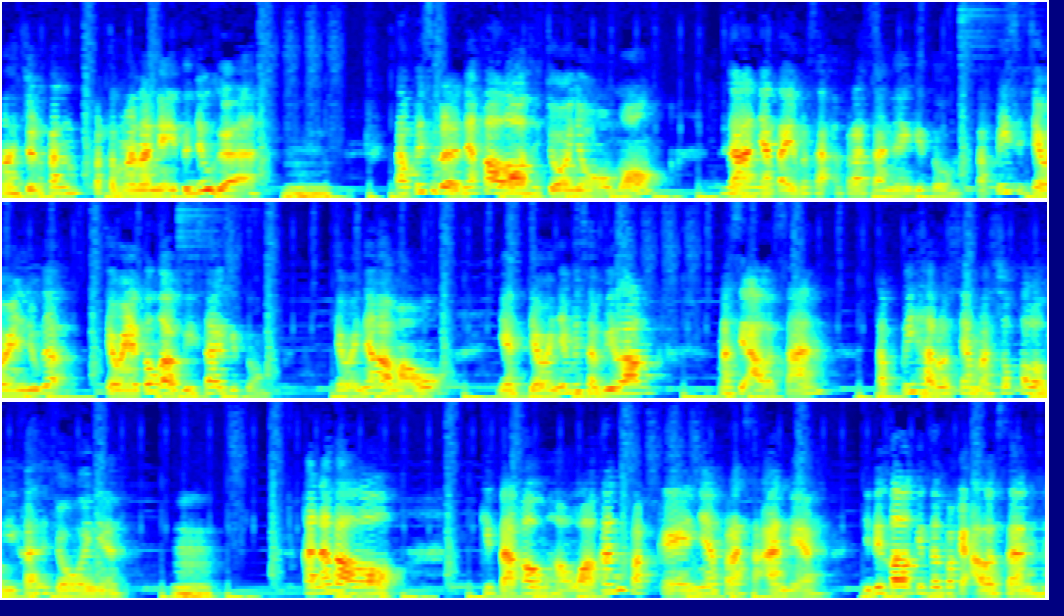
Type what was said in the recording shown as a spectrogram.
menghancurkan pertemanannya itu juga. Hmm. Tapi sebenarnya kalau si cowoknya ngomong, misalnya nyatain perasa- perasaannya gitu, tapi si ceweknya juga, ceweknya tuh nggak bisa gitu. Ceweknya nggak mau, ya ceweknya bisa bilang ngasih alasan, tapi harus yang masuk ke logika si cowoknya. Hmm. Karena kalau kita kaum hawa kan pakainya perasaan ya. Jadi kalau kita pakai alasan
